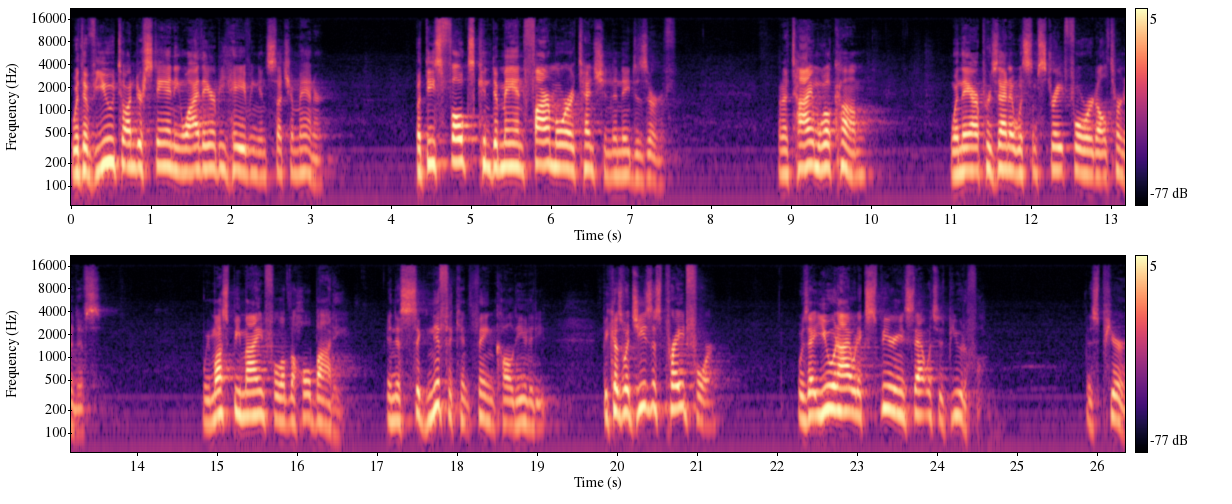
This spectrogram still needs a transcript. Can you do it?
with a view to understanding why they are behaving in such a manner. But these folks can demand far more attention than they deserve. And a time will come when they are presented with some straightforward alternatives. We must be mindful of the whole body in this significant thing called unity. Because what Jesus prayed for was that you and I would experience that which is beautiful, is pure,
